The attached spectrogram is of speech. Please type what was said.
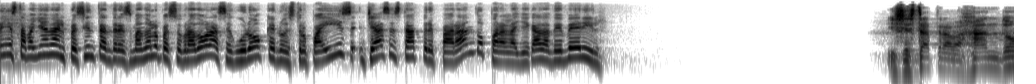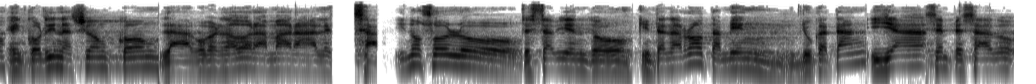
Esta mañana el presidente Andrés Manuel López Obrador aseguró que nuestro país ya se está preparando para la llegada de Beryl. Y se está trabajando en coordinación con la gobernadora Mara y no solo se está viendo Quintana Roo, también Yucatán, y ya se ha empezado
